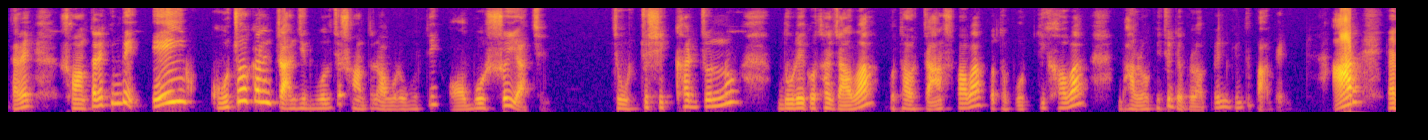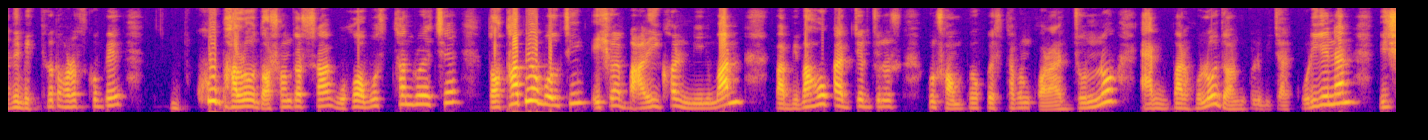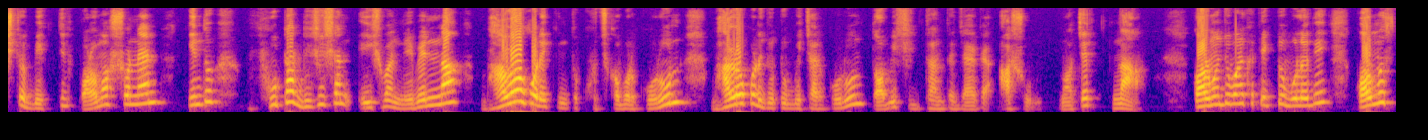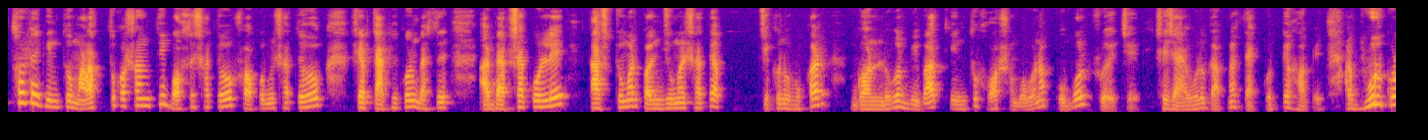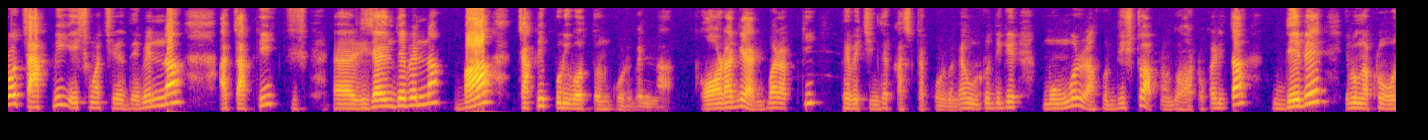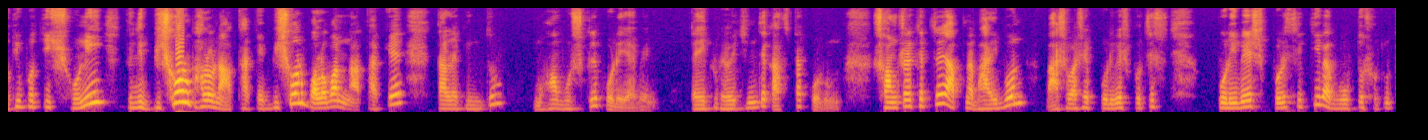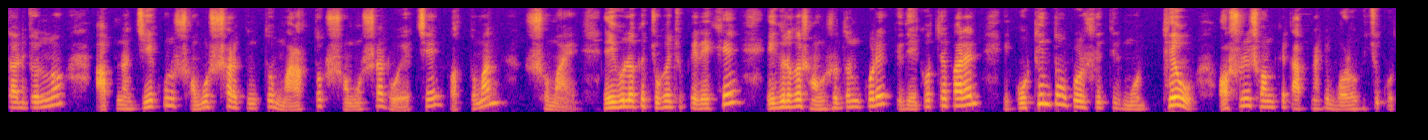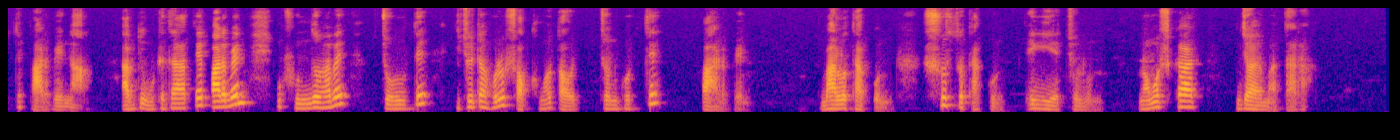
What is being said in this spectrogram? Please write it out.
তাহলে সন্তানের কিন্তু এই গোচরকালীন ট্রানজিট বলছে সন্তানের অগ্রগতি অবশ্যই আছে। যে উচ্চশিক্ষার জন্য দূরে কোথাও যাওয়া, কোথাও চান্স পাওয়া, কোথাও ভর্তি হওয়া, ভালো কিছু ডেভেলপমেন্ট কিন্তু পাবেন। আর যাদের ব্যক্তিগত হরস্কোপে খুব ভালো দশম দশা গ্রহ অবস্থান রয়েছে। তথাপিও বলছি, এই সময় বাড়ি ঘর নির্মাণ বা বিবাহ কার্যের জন্য কোন সম্পর্ক স্থাপন করার জন্য একবার হলেও জন্মকুলে বিচার করিয়ে নেন বিশিষ্ট ব্যক্তির পরামর্শ নেন। কিন্তু ফুটার ডিসিশন এই সময় নেবেন না। ভালো করে কিন্তু খোঁজখবর করুন, ভালো করে যৌতুক বিচার করুন, তবেই সিদ্ধান্তের জায়গায় আসুন। নচেত না। কর্মজীবনের ক্ষেত্রে একটু বলে দিই, কর্মস্থলটা কিন্তু মারাত্মক অশান্তি বসের সাথে হোক, সহকর্মীর সাথে হোক, সে চাকরি করুন আর ব্যবসা করলে কাস্টমার কনজিউমার সাথে যে কোনো প্রকার গন্ডগোল বিবাদ কিন্তু হওয়ার সম্ভাবনা প্রবল রয়েছে। সেই জায়গাগুলোকে আপনার ত্যাগ করতে হবে। আর ভুল করেও চাকরি এই সময় ছেড়ে দেবেন না, আর চাকরি রিজাইন দেবেন না, বা চাকরি পরিবর্তন করবেন না। করার আগে একবার আপনি ভেবে চিন্তে কাজটা করবেন কারণ উল্টো দিকে মঙ্গল রাহুদৃষ্ট মধ্যে হটকারিতা দেবে এবং আপনার অধিপতি শনি যদি ভীষণ ভালো না থাকে, ভীষণ বলবান না থাকে, তাহলে কিন্তু মহা মুশকিলে পড়ে যাবেন। তাই একটু ভেবে চিন্তে কাজটা করুন। সংসার ক্ষেত্রে আপনার ভাই বোন আশেপাশের পরিবেশ পরিবেশ পরিস্থিতি বা গুপ্ত শত্রুতার জন্য আপনার যে কোনো সমস্যার কিন্তু মারাত্মক সমস্যা রয়েছে বর্তমান সময়। এইগুলোকে চোখে চোখে রেখে এগুলোকে সংশোধন করে যদি এগোতে পারেন, এই কঠিনতম পরিস্থিতির মধ্যেও অশনি সংকেত আপনাকে বড় কিছু করতে পারবে না। আপনি উঠে দাঁড়াতে পারবেন এবং সুন্দরভাবে চলতে কিছুটা হলেও সক্ষমতা অর্জন করতে পারবেন। ভালো থাকুন, সুস্থ থাকুন, এগিয়ে চলুন। নমস্কার, জয় মা তারা।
